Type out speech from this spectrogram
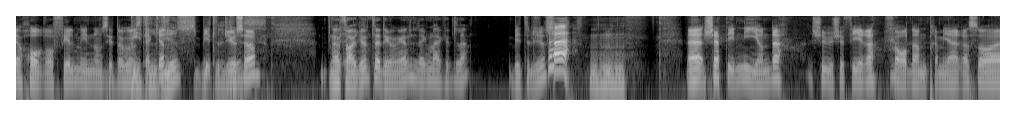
horrorfilm innom situasjonstekken. Beetlejuice. Beetlejuice, ja. Jeg tar ikke den tredje gangen. Legg merke til det. Beetlejuice. Hæ? Eh, 6.9.2024 får den premiere, så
